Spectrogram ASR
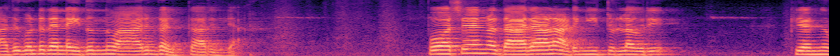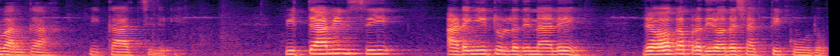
അതുകൊണ്ട് തന്നെ ഇതൊന്നും ആരും കഴിക്കാറില്ല. പോഷകങ്ങൾ ധാരാളം അടങ്ങിയിട്ടുള്ള ഒരു കിഴങ്ങ് വർഗ ഈ കാച്ചിൽ വിറ്റാമിൻ സി അടങ്ങിയിട്ടുള്ളതിനാൽ രോഗപ്രതിരോധ ശക്തി കൂടും.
